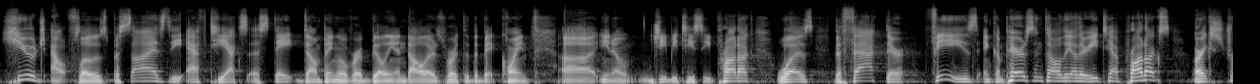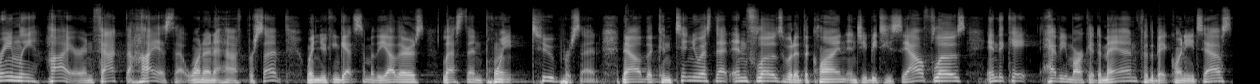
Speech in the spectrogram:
huge outflows besides the FTX estate dumping over a billion dollars worth of the Bitcoin, uh, you know, GBTC product was the fact there fees in comparison to all the other ETF products are extremely higher. In fact, the highest at 1.5%, when you can get some of the others less than 0.2%. Now, the continuous net inflows with a decline in GBTC outflows indicate heavy market demand for the Bitcoin ETFs.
